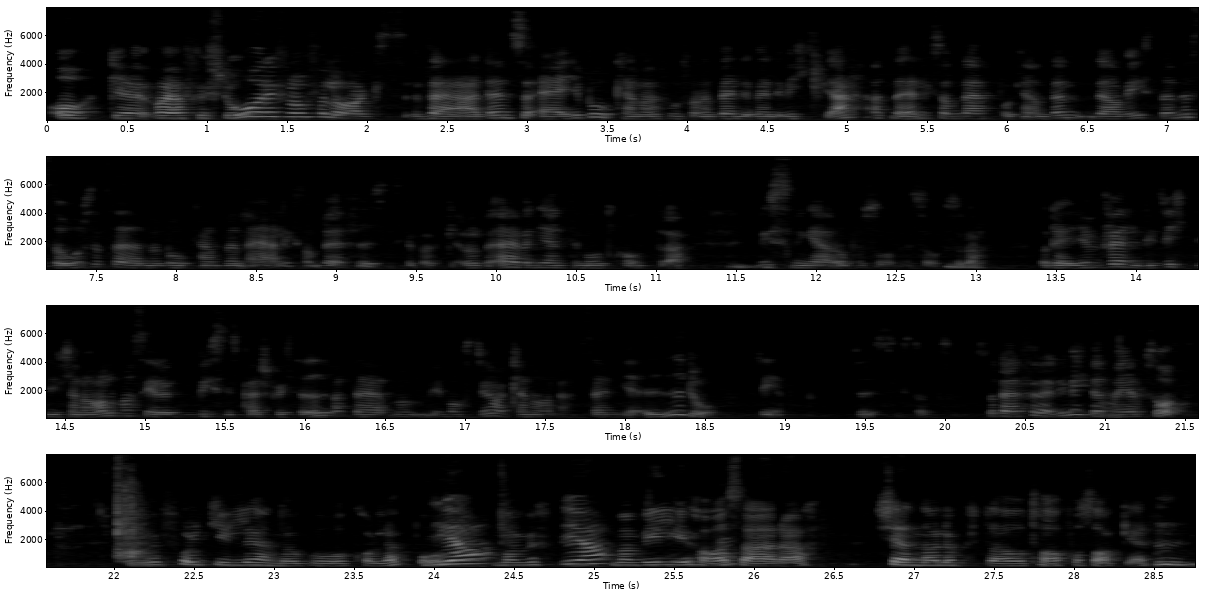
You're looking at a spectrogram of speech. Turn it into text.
Och eh, vad jag förstår ifrån förlagsvärlden så är ju bokhandlarna fortfarande väldigt, väldigt viktiga. Att när, liksom nätbokhandeln, ja visst den är stor så att säga men bokhandeln är liksom, det är fysiska böcker och även gentemot kontra Mm. lyssningar och på så vis också då. Mm. Och det är ju en väldigt viktig kanal om man ser det ur ett businessperspektiv. Att det är, man, vi måste ju ha kanaler att sälja i då, rent fysiskt också. Så därför är det viktigt att man hjälps åt. Men folk gillar ändå att gå och kolla på. Ja. Man, Ja. man vill ju ha så här äh, känna och lukta och ta på saker. Mm.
